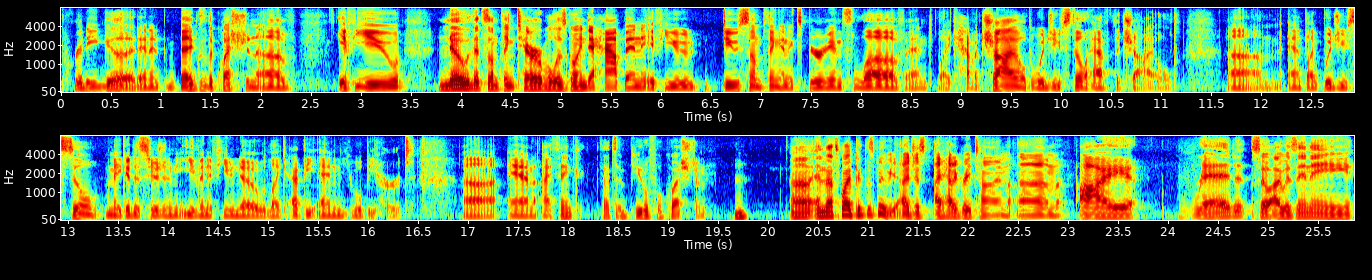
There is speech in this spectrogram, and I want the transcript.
pretty good and it begs the question of if you know that something terrible is going to happen if you do something and experience love and like have a child would you still have the child um, and like would you still make a decision even if you know like at the end you will be hurt uh, and i think that's a beautiful question uh, and that's why I picked this movie. I just I had a great time. Um, I read so I was in a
